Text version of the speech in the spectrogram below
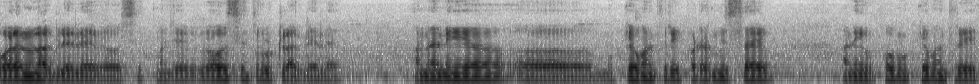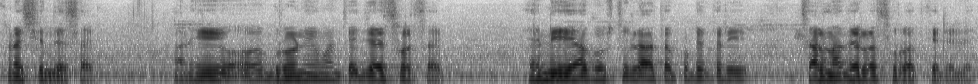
वळण लागलेलं आहे व्यवस्थित म्हणजे व्यवस्थित रूट लागलेलं आहे. माननीय मुख्यमंत्री फडणवीस साहेब आणि उपमुख्यमंत्री एकनाथ शिंदे साहेब आणि अ, गृहनिर्माणचे जयस्वाल साहेब यांनी ह्या गोष्टीला आता कुठेतरी चालना द्यायला सुरुवात केलेली आहे.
